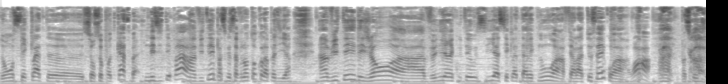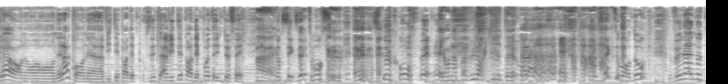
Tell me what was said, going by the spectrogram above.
dont on s'éclate euh, sur ce podcast, bah, n'hésitez pas à inviter parce que ça fait longtemps qu'on l'a pas dit. Hein, inviter des gens à venir écouter aussi, à s'éclater avec nous, à faire la teufée, quoi. Parce que tu vois, on, on est là, quoi. On est invité par des, vous êtes invité par des potes à une teufée. Donc c'est exactement ce, ce qu'on fait. Et on n'a pas vu l'heure qui était. Voilà. Exactement. Donc, venez à notre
